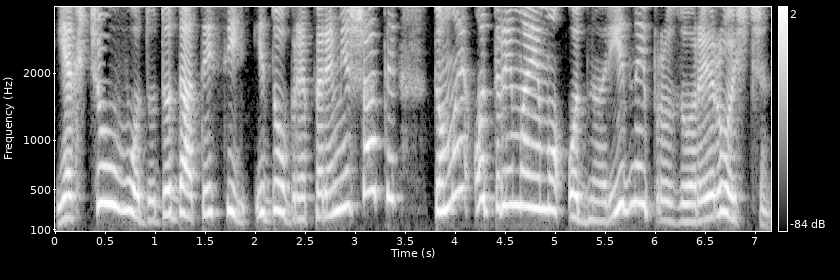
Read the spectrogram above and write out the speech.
Якщо у воду додати сіль і добре перемішати, то ми отримаємо однорідний прозорий розчин.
